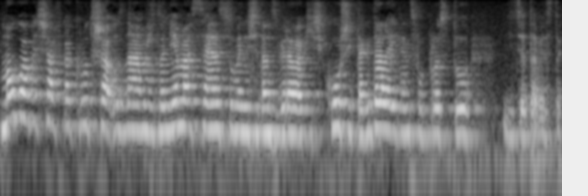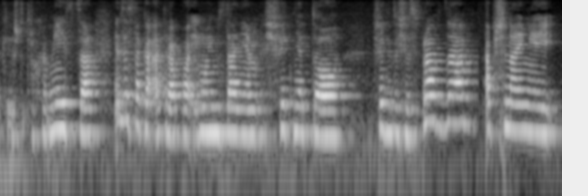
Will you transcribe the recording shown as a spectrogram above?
Mogła być szafka krótsza, uznałam, że to nie ma sensu, będzie się tam zbierał jakiś kurz i tak dalej, więc po prostu widzicie, tam jest takie jeszcze trochę miejsca, więc jest taka atrapa i moim zdaniem świetnie to Świetnie to się sprawdza, a przynajmniej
